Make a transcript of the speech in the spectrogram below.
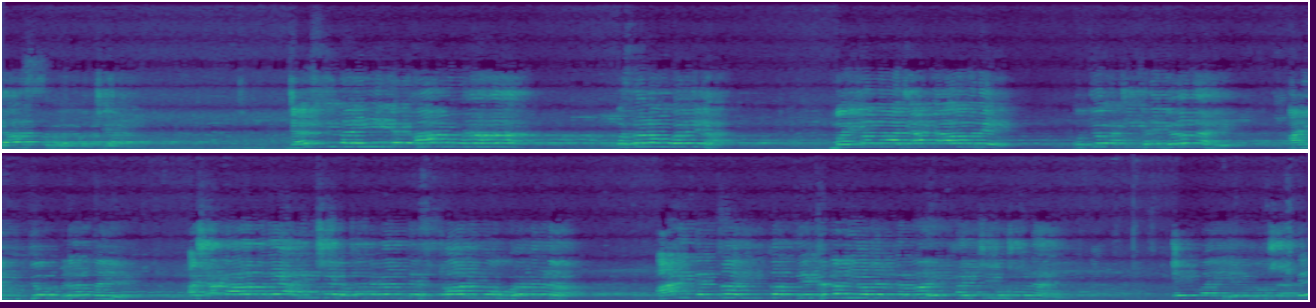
जास्त महत्वाची आहे. जयश्रीताईंनी इथे फार मोठा हा पसारा उभा केला. महिलांना ज्या काळामध्ये उद्योगाची खरी गरज आहे आणि उद्योग मिळत नाहीये अशा काळात अडीचशे बचत गटांचे स्टॉल इथं उभं करणं आणि त्यांचं इतकं देखणं नियोजन करणं हे खायची गोष्ट नाही एक बाई हे करू शकते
